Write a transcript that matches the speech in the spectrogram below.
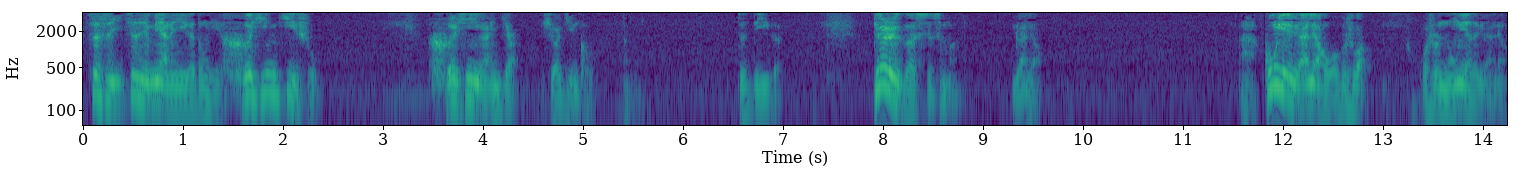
这是这就面临一个东西，核心技术、核心元件需要进口，这是第一个。第二个是什么？原料啊，工业原料我不说。我说农业的原料，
